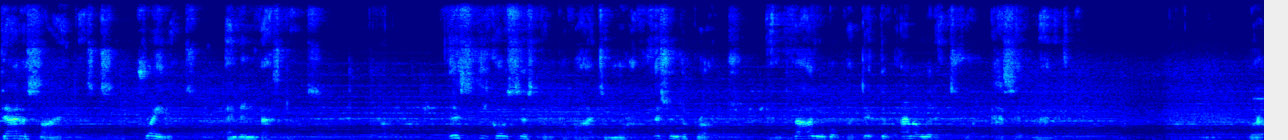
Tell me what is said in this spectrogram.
data scientists, traders, and investors. This ecosystem provides a more efficient approach and valuable predictive analytics for asset management, where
